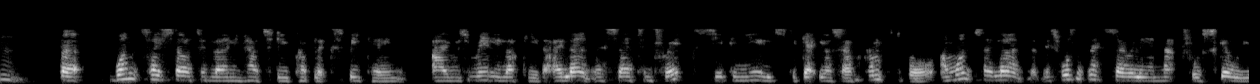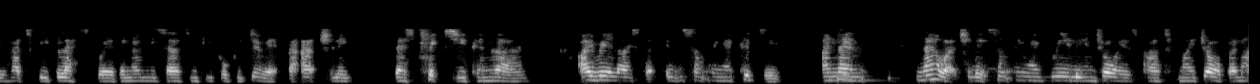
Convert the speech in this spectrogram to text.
Mm. But once I started learning how to do public speaking, I was really lucky that I learned there's certain tricks you can use to get yourself comfortable. And once I learned that this wasn't necessarily a natural skill you had to be blessed with and only certain people could do it, but actually there's tricks you can learn, I realized that it was something I could do. And then mm. now actually it's something I really enjoy as part of my job. And I,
